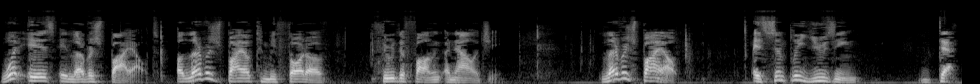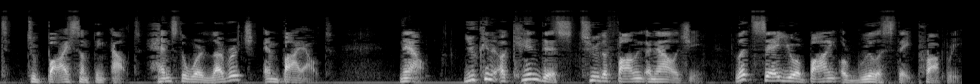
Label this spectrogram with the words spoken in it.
What is a leveraged buyout? A leveraged buyout can be thought of through the following analogy. Leveraged buyout is simply using debt to buy something out, hence the word leverage and buyout. Now, you can akin this to the following analogy. Let's say you're buying a real estate property.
